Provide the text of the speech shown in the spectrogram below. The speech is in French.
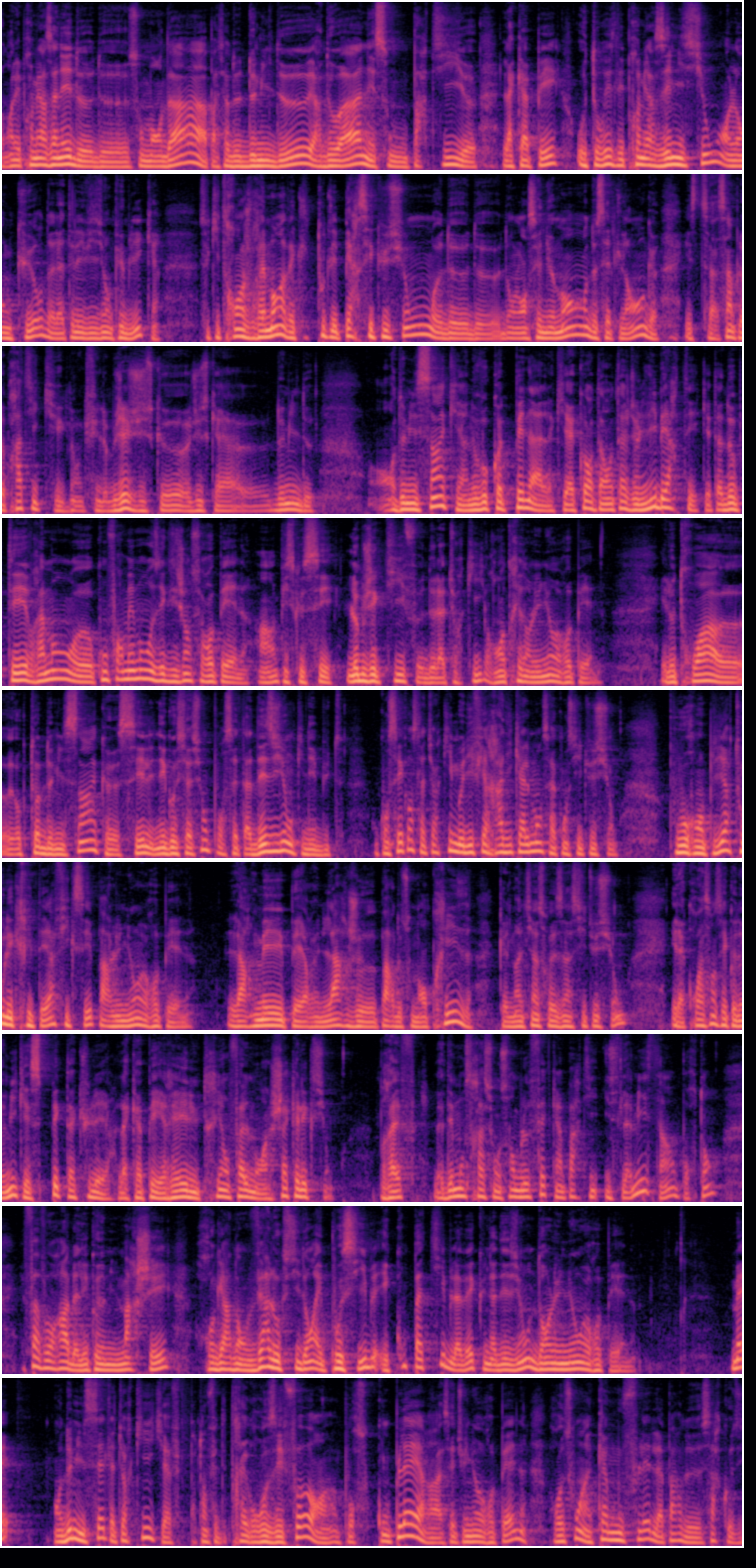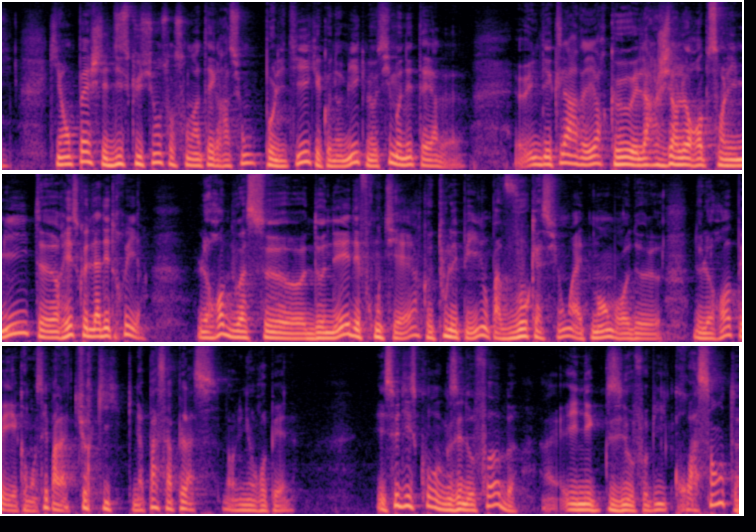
pendant les premières années de, son mandat, à partir de 2002, Erdogan et son parti, euh, l'AKP, autorisent les premières émissions en langue kurde à la télévision publique, ce qui tranche vraiment avec toutes les persécutions euh, dans l'enseignement de cette langue et sa simple pratique, donc fait l'objet jusqu'à 2002. Euh, en 2005, il y a un nouveau code pénal qui accorde davantage de liberté, qui est adopté vraiment conformément aux exigences européennes, hein, puisque c'est l'objectif de la Turquie, rentrer dans l'Union européenne. Et le 3 euh, octobre 2005, euh, c'est les négociations pour cette adhésion qui débutent. En conséquence, la Turquie modifie radicalement sa constitution pour remplir tous les critères fixés par l'Union européenne. L'armée perd une large part de son emprise qu'elle maintient sur les institutions et la croissance économique est spectaculaire. L'AKP est réélu triomphalement à chaque élection. Bref, la démonstration semble faite qu'un parti islamiste, hein, pourtant, favorable à l'économie de marché, regardant vers l'Occident, est possible et compatible avec une adhésion dans l'Union européenne. Mais en 2007, la Turquie, qui a pourtant fait de très gros efforts hein, pour se complaire à cette Union européenne, reçoit un camouflet de la part de Sarkozy, qui empêche les discussions sur son intégration politique, économique, mais aussi monétaire. Euh, il déclare d'ailleurs que élargir l'Europe sans limite euh, risque de la détruire. L'Europe doit se donner des frontières, que tous les pays n'ont pas vocation à être membres de, de l'Europe, et commencer par la Turquie, qui n'a pas sa place dans l'Union européenne. Et ce discours xénophobe une xénophobie croissante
